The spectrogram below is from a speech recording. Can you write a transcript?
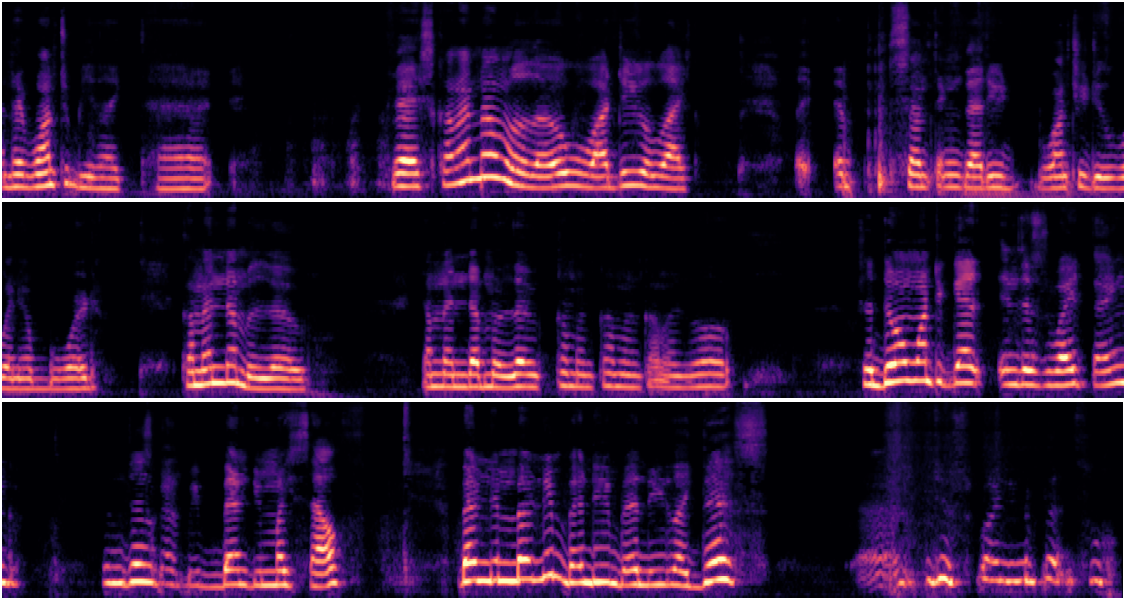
and I want to be like that. Guys, comment down below what do you like? Uh, something that you want to do when you're bored. Comment down below. Comment down below. Comment, comment, comment below. So don't want to get in this white thing. I'm just gonna be bending myself. Bending, bending, bending, bending like this and just finding a pencil.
